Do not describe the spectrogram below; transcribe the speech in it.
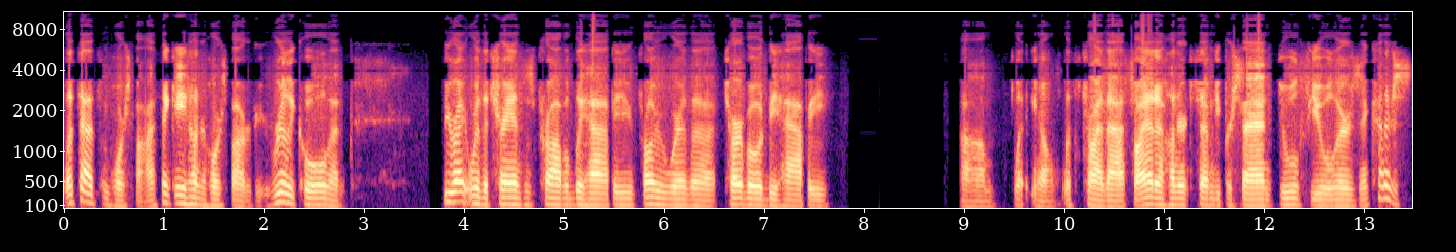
let's add some horsepower. I think 800 horsepower would be really cool. And be right where the trans is probably happy, probably where the turbo would be happy. Um, let you know, let's try that. So I had 170% dual fuelers, and kind of just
